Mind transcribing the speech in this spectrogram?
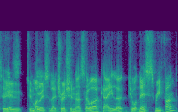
to Yes, to my registered electrician. I say, well, okay, look, do you want this refund,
